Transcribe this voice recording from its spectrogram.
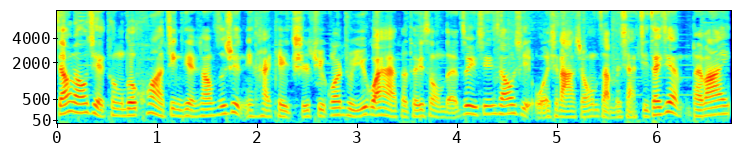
想要了解更多跨境电商资讯，您还可以持续关注雨果 App 推送的最新消息。我是大熊，咱们下期再见，拜拜。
